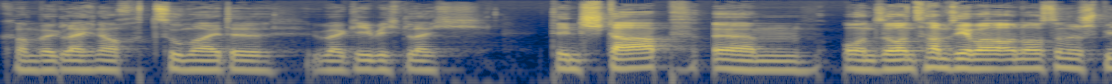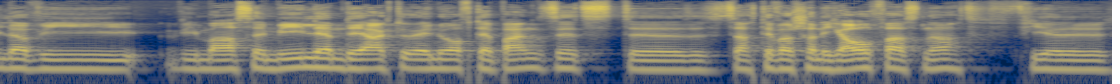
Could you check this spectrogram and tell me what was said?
Kommen wir gleich noch zu, Maite, übergebe ich gleich den Stab. Ähm, und sonst haben sie aber auch noch so eine Spieler wie, wie Marcel Melem, der aktuell nur auf der Bank sitzt. Äh, sagt dir wahrscheinlich auch was, ne? Viel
